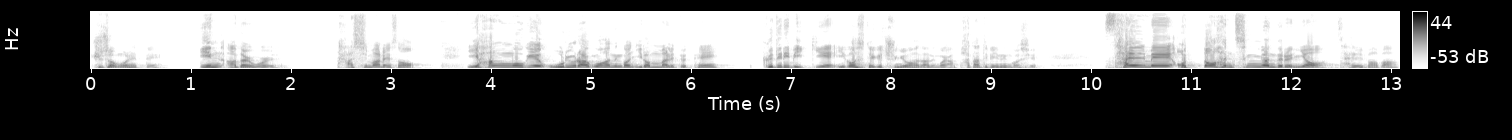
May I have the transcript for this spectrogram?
규정을 했대. In other words, 다시 말해서 이 항목의 오류라고 하는 건 이런 말을 뜻해. 그들이 믿기에 이것이 되게 중요하다는 거야. 받아들이는 것이. 삶의 어떠한 측면들은요. 잘 봐봐.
